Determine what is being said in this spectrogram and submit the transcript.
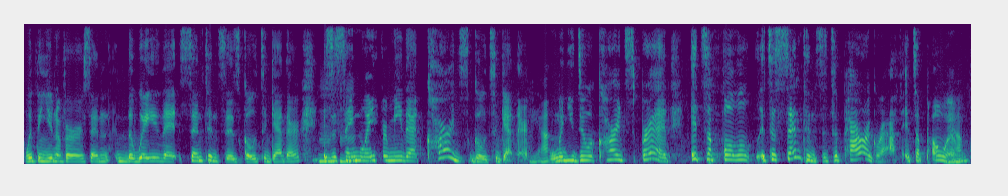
with the universe. And the way that sentences go together mm-hmm. is the same mm-hmm. way for me that cards go together. Yeah. When you do a card spread, it's a full, it's a sentence, it's a paragraph, it's a poem.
